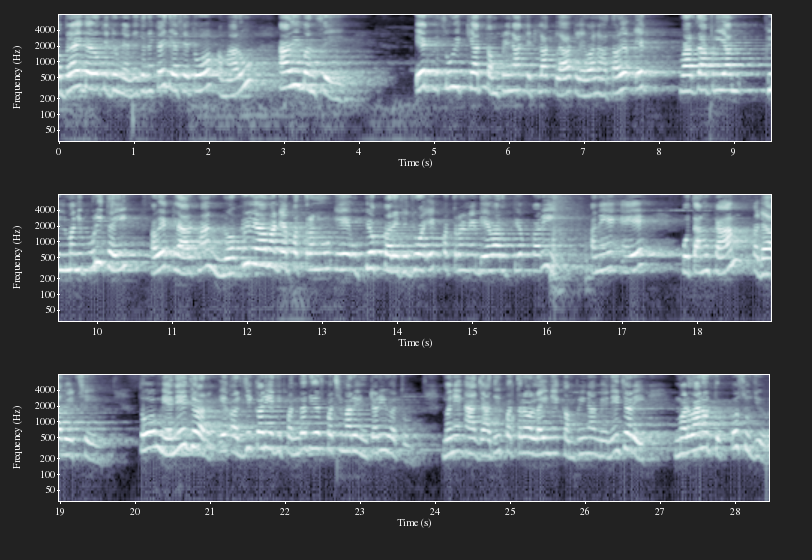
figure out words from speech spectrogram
ગભરાઈ ગયો કે જો મેનેજરને કહી દેશે તો અમારું આવી બનશે. એક સુવિખ્યાત કંપનીના કેટલાક ક્લાર્ક લેવાના હતા. હવે એક વાર્તા આપણી આ ફિલ્મની પૂરી થઈ. હવે ક્લાર્કમાં નોકરી લેવા માટે પત્રનું એ ઉપયોગ કરે છે. જો એક પત્રને બે વાર ઉપયોગ કરી અને એ પોતાનું કામ કઢાવે છે. તો મેનેજર એ અરજી કરી હતી. પંદર દિવસ પછી મારું ઇન્ટરવ્યૂ હતું. મને આ જાદુઈ પત્ર લઈને કંપનીના મેનેજરે મળવાનો તુક્કો સૂજ્યો.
